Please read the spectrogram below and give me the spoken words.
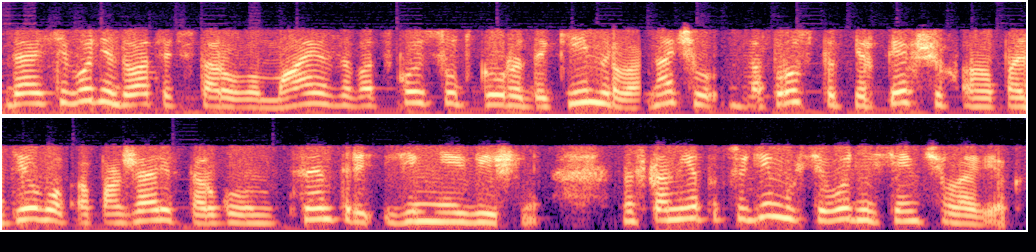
Да, сегодня, 22 мая, заводской суд города Кемерово начал допрос потерпевших э, по делу о пожаре в торговом центре «Зимняя вишня». На скамье подсудимых сегодня 7 человек.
